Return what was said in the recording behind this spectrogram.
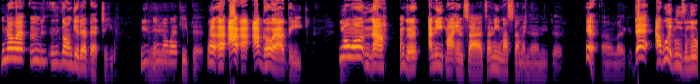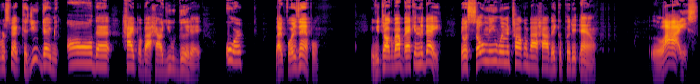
you know what? I'm gonna get that back to you. You, you know what? Keep that. Uh, uh, I, I I go out to eat. You don't want? Nah, I'm good. I need my insides. I need my stomach. Yeah, I need that. Yeah. I don't like it. That I would lose a little respect because you gave me all that hype about how you were good at it. Or, like for example, if we talk about back in the day, there was so many women talking about how they could put it down. Lies.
